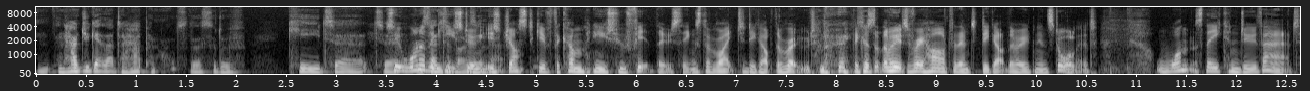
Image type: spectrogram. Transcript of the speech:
And how do you get that to happen? What's the sort of key to, to so one of the keys doing is just to give the companies who fit those things the right to dig up the road right. because at the moment it's very hard for them to dig up the road and install it once they can do that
